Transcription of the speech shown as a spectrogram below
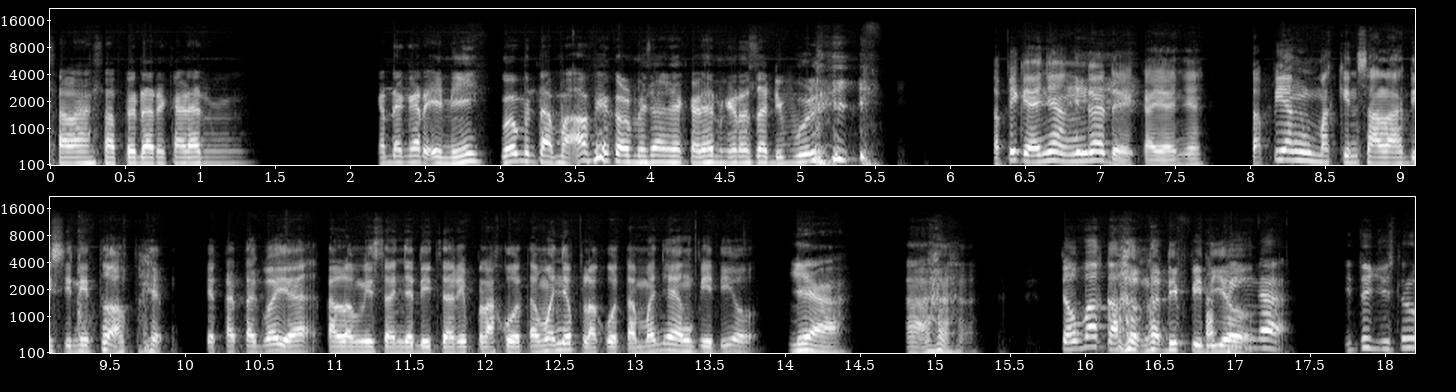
salah satu dari kalian ngedenger ini gue minta maaf ya kalau misalnya kalian ngerasa dibully. Tapi kayaknya enggak deh kayaknya. Tapi yang makin salah di sini tuh apa ya? Ya kata gue ya kalau misalnya dicari pelaku utamanya pelaku utamanya yang video. Iya. Ah, coba kalau nggak di video. tapi enggak itu justru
